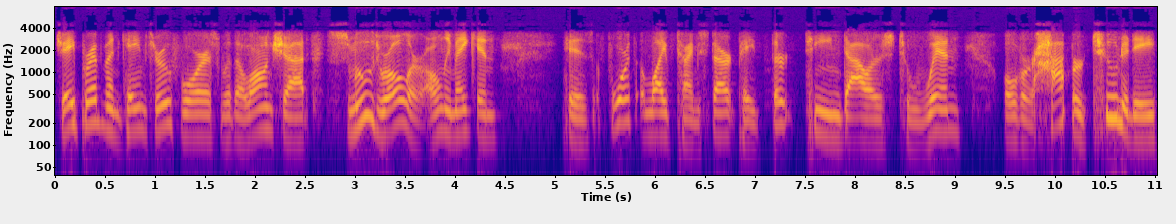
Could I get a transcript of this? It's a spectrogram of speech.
Jay Privman came through for us with a long shot, smooth roller, only making his fourth lifetime start, paid thirteen dollars to win over Hoppertunity,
